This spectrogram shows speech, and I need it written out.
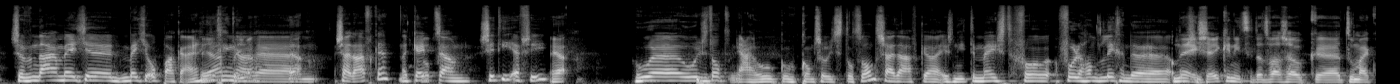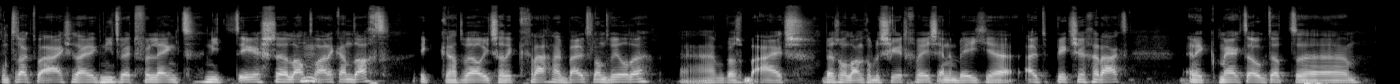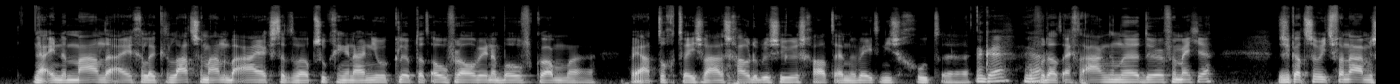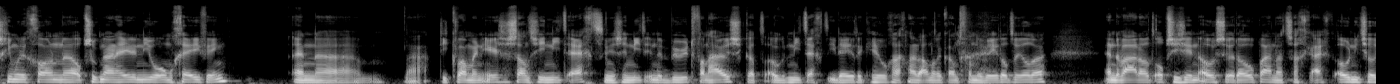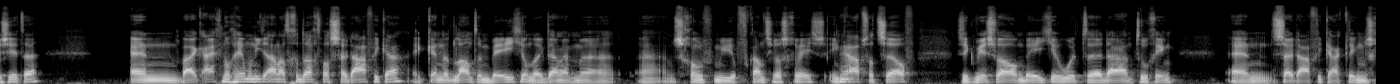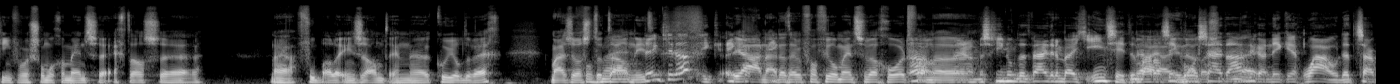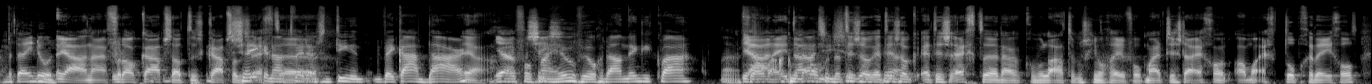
Zullen we hem daar een beetje, een beetje oppakken eigenlijk? Ja, je ging prima. naar eh. Zuid-Afrika. Naar Cape Klopt. Town City FC. ja. Hoe, eh, hoe is dat? Ja, hoe, hoe komt zoiets tot stand? Zuid-Afrika is niet de meest voor, voor de hand liggende optie. Nee, zeker niet. Dat was ook toen mijn contract bij Ajax uiteindelijk niet werd verlengd. Niet het eerste land Hmm. waar ik aan dacht. Ik had wel iets dat ik graag naar het buitenland wilde. Eh, ik was bij Ajax best wel lang geblesseerd geweest en een beetje uit de picture geraakt. En ik merkte ook dat nou, in de maanden eigenlijk, de laatste maanden bij Ajax, dat we op zoek gingen naar een nieuwe club, dat overal weer naar boven kwam. van ja, toch twee zware schouderblessures gehad en we weten niet zo goed eh, Oké, of we dat echt aan eh, durven met je. Dus ik had zoiets van, nou, misschien moet ik gewoon op zoek naar een hele nieuwe omgeving. En ehm, nou, die kwam in eerste instantie niet echt. Tenminste, niet in de buurt van huis. Ik had ook niet echt het idee dat ik heel graag naar de andere kant van de wereld wilde. En er waren wat opties in Oost-Europa en dat zag ik eigenlijk ook niet zo zitten. En waar ik eigenlijk nog helemaal niet aan had gedacht was Zuid-Afrika. Ik kende het land een beetje, omdat ik daar met mijn, mijn schoonfamilie op vakantie was geweest. In Ja. Kaapstad zelf. Dus ik wist wel een beetje hoe het eh, daaraan toe ging. En Zuid-Afrika klinkt misschien voor sommige mensen echt als eh, nou ja, voetballen in zand en koeien op de weg. Maar zo was het Volgens totaal mij- niet. Denk je dat? Ik, ik ja, heb- nou, ik- dat heb ik van veel mensen wel gehoord. Oh, van, eh, nou ja, misschien omdat wij er een beetje in zitten. Nou maar ja, als ik hoor Zuid-Afrika, nee. denk ik echt, wauw, dat zou ik meteen doen. ja, nou, vooral Kaapstad. Dus Kaapstad Zeker is echt... na eh, 2010 het WK daar. ja, volgens mij heel veel gedaan, denk ik, qua... Nou, Ja, nee, daarom, dat is ook, het, is ook, het is echt, eh, nou, komen we later misschien nog even op, maar het is daar echt gewoon allemaal echt top geregeld.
